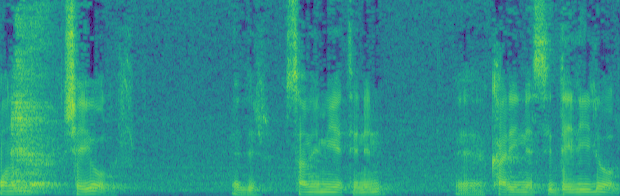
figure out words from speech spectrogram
onun şeyi olur. Nedir? Samimiyetinin e, karinesi, delili olur.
